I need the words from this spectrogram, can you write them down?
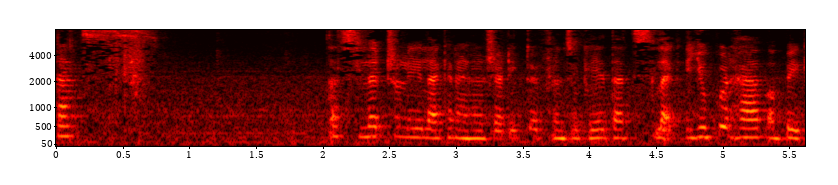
That's that's literally like an energetic difference okay? That's like you could have a big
